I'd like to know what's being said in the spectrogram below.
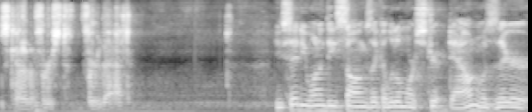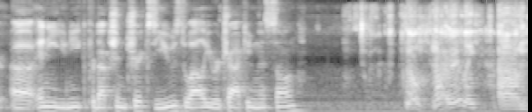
it's kind of a first for that. You said you wanted these songs like a little more stripped down. Was there uh, any unique production tricks used while you were tracking this song? No, not really. Um,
